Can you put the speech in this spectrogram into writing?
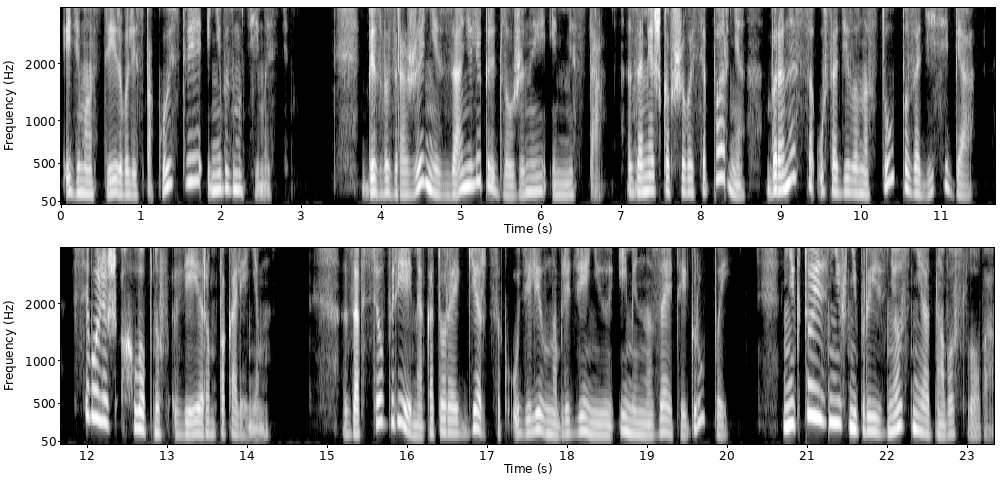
и демонстрировали спокойствие и невозмутимость. Без возражений заняли предложенные им места. Замешкавшегося парня баронесса усадила на стул позади себя, всего лишь хлопнув веером по коленям. За все время, которое герцог уделил наблюдению именно за этой группой, никто из них не произнес ни одного слова.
